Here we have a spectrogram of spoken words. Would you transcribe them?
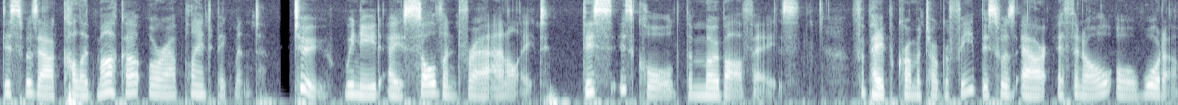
this was our coloured marker or our plant pigment. Two, we need a solvent for our analyte. This is called the mobile phase. For paper chromatography, this was our ethanol or water.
